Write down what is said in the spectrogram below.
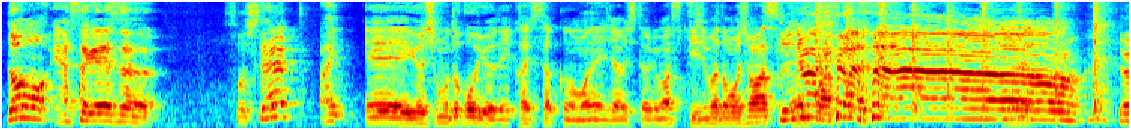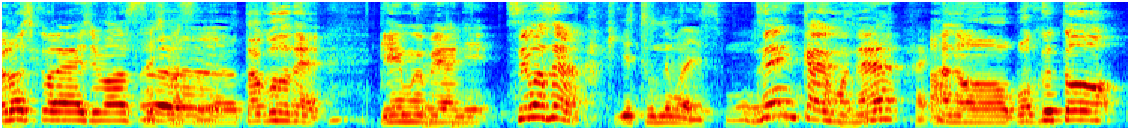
どうも、安武です。そして、はい、えー、吉本興業で家事作家のマネージャーをしております、木島と申します。木島お願いします君よろしくお願いします。お願いしますということで、ゲーム部屋に、すいません。いや、とんでもないです、もう。前回もね、はいあのー僕と、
